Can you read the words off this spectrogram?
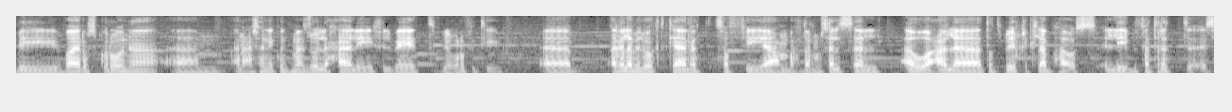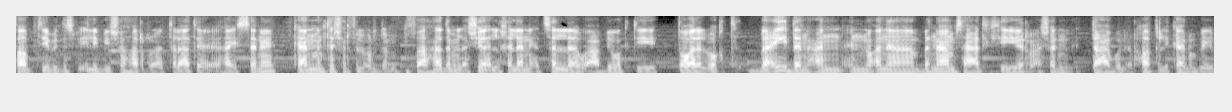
بفيروس كورونا أنا عشاني كنت معزول لحالي في البيت بغرفتي أغلب الوقت كانت تصفي يا عم بحضر مسلسل أو على تطبيق كلاب هاوس اللي بفترة إصابتي بالنسبة لي بشهر ثلاثة هاي السنة كان منتشر في الأردن. فهذا من الأشياء اللي خلاني أتسلى وأعبي وقتي طوال الوقت بعيدا عن إنه أنا بنام ساعات كثير عشان التعب والإرهاق اللي كانوا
